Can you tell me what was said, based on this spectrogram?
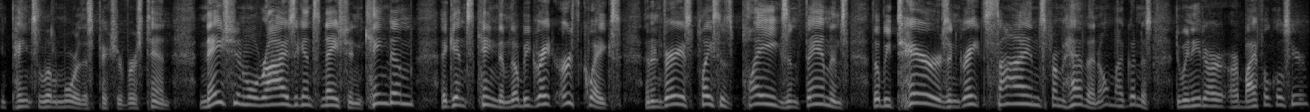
He paints a little more of this picture, verse 10. Nation will rise against nation, kingdom against kingdom. There'll be great earthquakes, and in various places, plagues and famines. There'll be terrors and great signs from heaven. Oh my goodness. Do we need our, our bifocals here?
